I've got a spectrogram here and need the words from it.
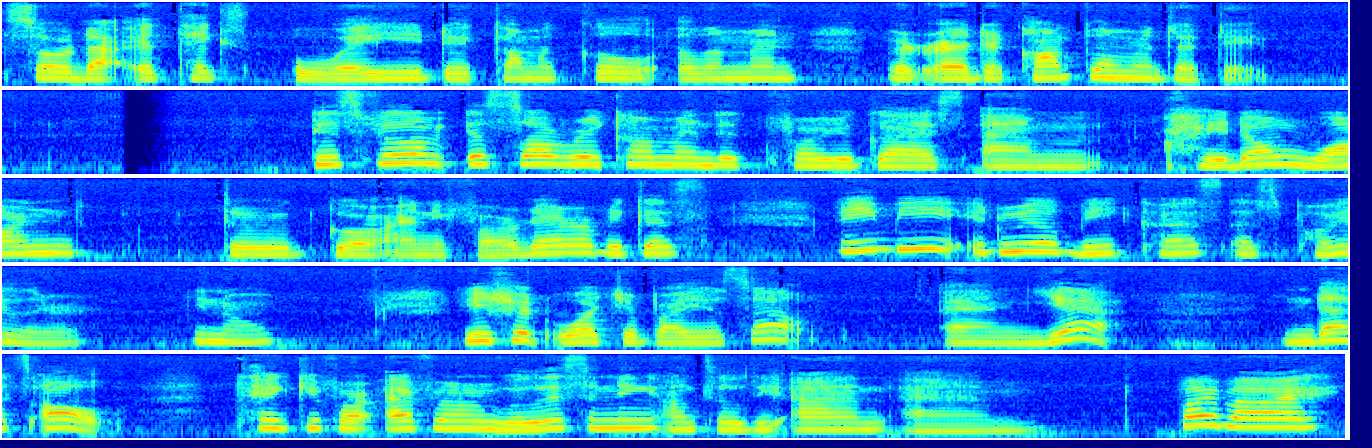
so that it takes away the comical element, but rather complemented it. This film is so recommended for you guys, and I don't want to go any further because maybe it will be cause a spoiler. You know, you should watch it by yourself. And yeah, that's all. Thank you for everyone who listening until the end, and bye bye.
